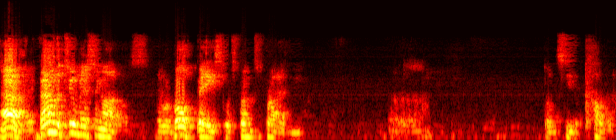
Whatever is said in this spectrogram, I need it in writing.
All right, I found the two missing autos. They were both base, which doesn't surprise me. Uh, don't see the color.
